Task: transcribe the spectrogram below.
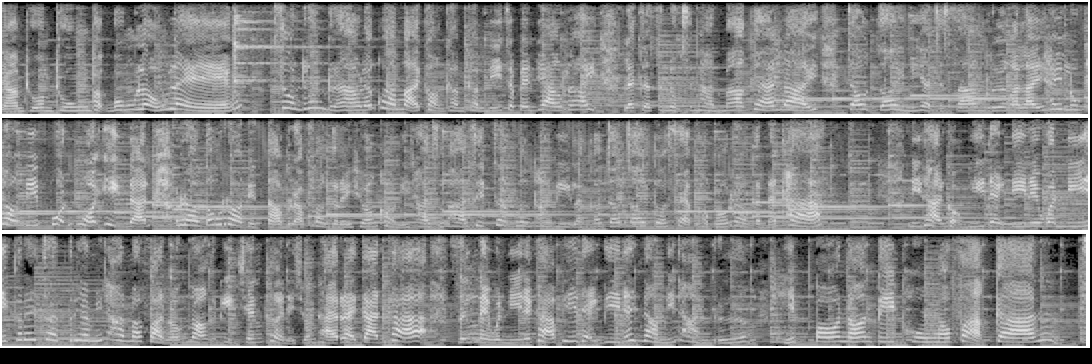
น้ำท่วมทุงผักบุ้งหลงเหลง ส่วนเรื่องราวและความหมายของคำคำนี้จะเป็นอย่างไร และจะสนุกสนานมากแค่ไหน เจ้าจ้อยนี่ยจะสร้างเรื่องอะไรให้ลุงทองดีปวดหัวอีกนั้น เราต้องรอติดตามรับฟังกันในช่วงของนิทานสุภาษิตจากลุงทองดีและก็เจ้าจ้อยตัวแสบของพวกเรากันนะคะ นิทานของพี่เด็กดีในวันนี้ก็ได้จัดเตรียมนิทานมาฝากน้องๆกันอีกเช่นเคยในช่วงท้ายรายการค่ะ ซึ่งในวันนี้นะคะ พี่เด็กดีได้นำนิทานเรื่อง ฮิปโปนอนตีพุงมาฝากกัน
